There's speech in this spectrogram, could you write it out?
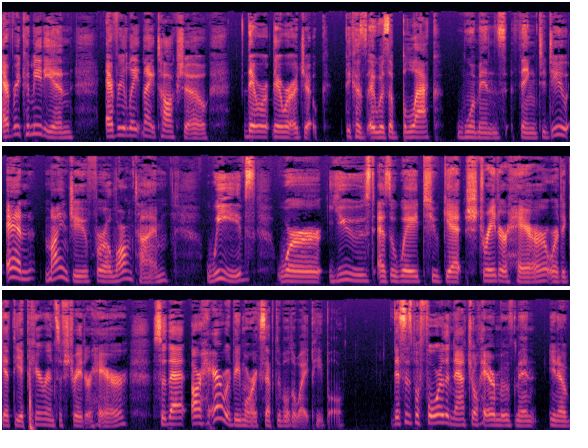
Every comedian, every late night talk show, they were they were a joke because it was a black woman's thing to do. And mind you, for a long time, weaves were used as a way to get straighter hair or to get the appearance of straighter hair so that our hair would be more acceptable to white people. This is before the natural hair movement, you know,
